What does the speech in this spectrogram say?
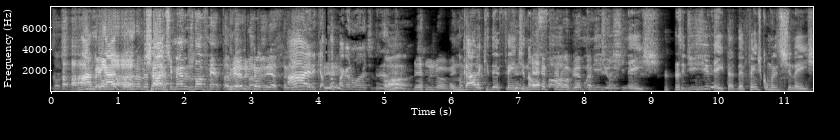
Mas obrigado por 90 Chat, menos 90. Menos 90. Ah, ele quer tá pagando antes. Né? Ó, Menos 90. um cara que defende não só 90 comunista chinês, se diz direita, defende comunista chinês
